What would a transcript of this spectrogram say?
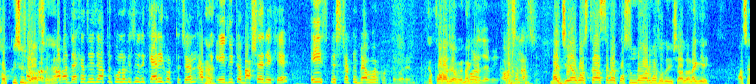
সবকিছুই তো আছে হ্যাঁ? আবার দেখা যায় যে আপনি কোনো কিছু যদি ক্যারি করতে চান আপনি এই দুইটা বাসায় রেখে এই স্পেসটা আপনি ব্যবহার করতে পারেন। করা যাবে নাকি? করা যাবে অপশন আছে। ভাই যে অবস্থা আছে ভাই পছন্দ হওয়ার মতো তো ইনশাআল্লাহ নাকি? আচ্ছা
